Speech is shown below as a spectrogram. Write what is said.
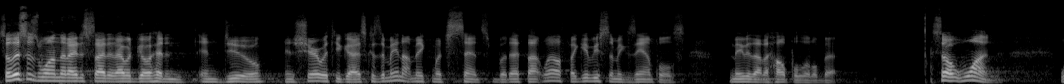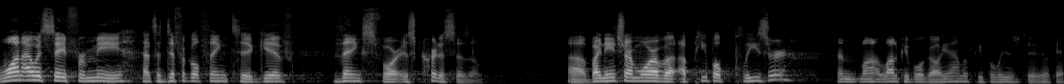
So, this is one that I decided I would go ahead and, and do and share with you guys because it may not make much sense, but I thought, well, if I give you some examples, maybe that'll help a little bit. So, one, one I would say for me, that's a difficult thing to give thanks for, is criticism. Uh, by nature, I'm more of a, a, people pleaser. And a lot of people will go, Yeah, I'm a people pleaser too. Okay.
